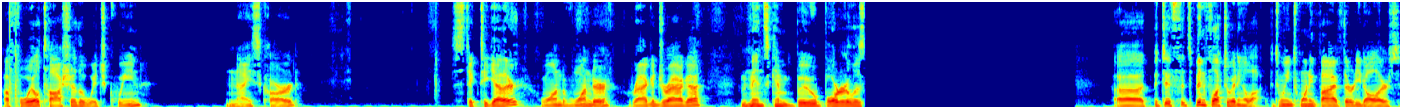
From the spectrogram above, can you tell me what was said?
A foil Tasha the Witch Queen. Nice card. Stick Together. Wand of Wonder. Raggadragga. Minsc and Boo. Borderless. Uh, it's been fluctuating a lot. Between $25, $30.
